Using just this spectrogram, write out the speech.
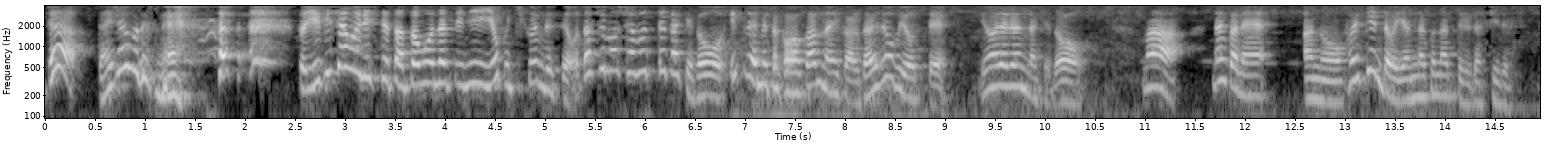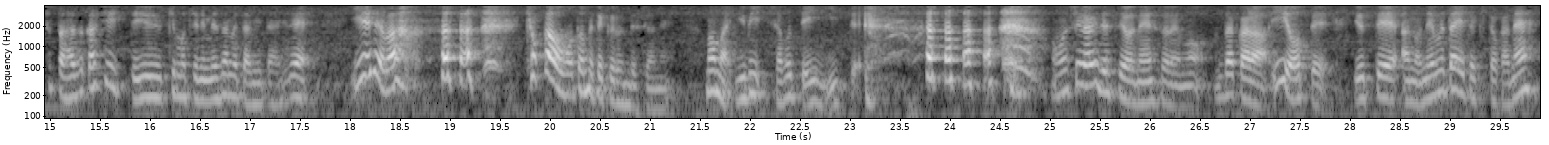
じゃあ、大丈夫ですね。そう、指しゃぶりしてた友達によく聞くんですよ。私もしゃぶってたけど、いつやめたかわかんないから大丈夫よって言われるんだけど、まあ、なんかね、あの、保育園ではやんなくなってるらしいです。ちょっと恥ずかしいっていう気持ちに目覚めたみたいで、家では 許可を求めてくるんですよね。ママ指しゃぶっていい？って。面白いですよねそれも。だからいいよって言ってあの眠たい時とかね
